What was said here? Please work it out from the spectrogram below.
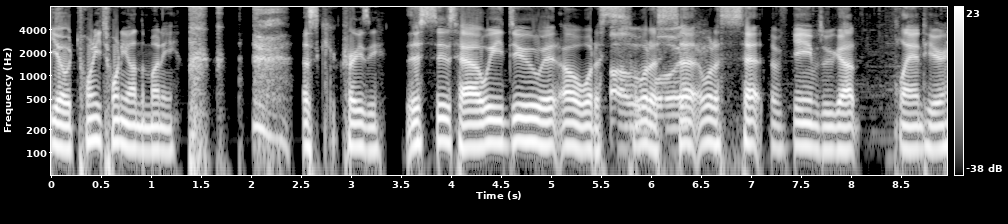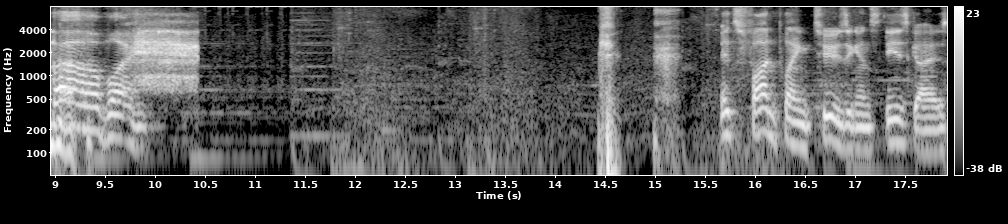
Yo, 2020 on the money. That's crazy. This is how we do it. Oh, what a Oh, what a set what a set of games we got planned here. Oh boy. it's fun playing twos against these guys.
